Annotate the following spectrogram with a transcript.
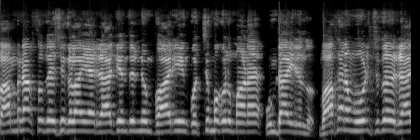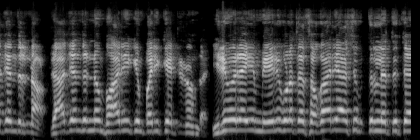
പാമ്പനാർ സ്വദേശികളായ രാജേന്ദ്രനും ഭാര്യയും കൊച്ചുമകളുമാണ് ഉണ്ടായിരുന്നത്. വാഹനം ഓടിച്ചത് രാജേന്ദ്രനാണ്. രാജേന്ദ്രനും ഭാര്യയ്ക്കും പരിക്കേറ്റിട്ടുണ്ട്. ഇരുവരെയും മേലുകുളത്തെ സ്വകാര്യ ആശുപത്രിയിൽ എത്തിച്ച്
